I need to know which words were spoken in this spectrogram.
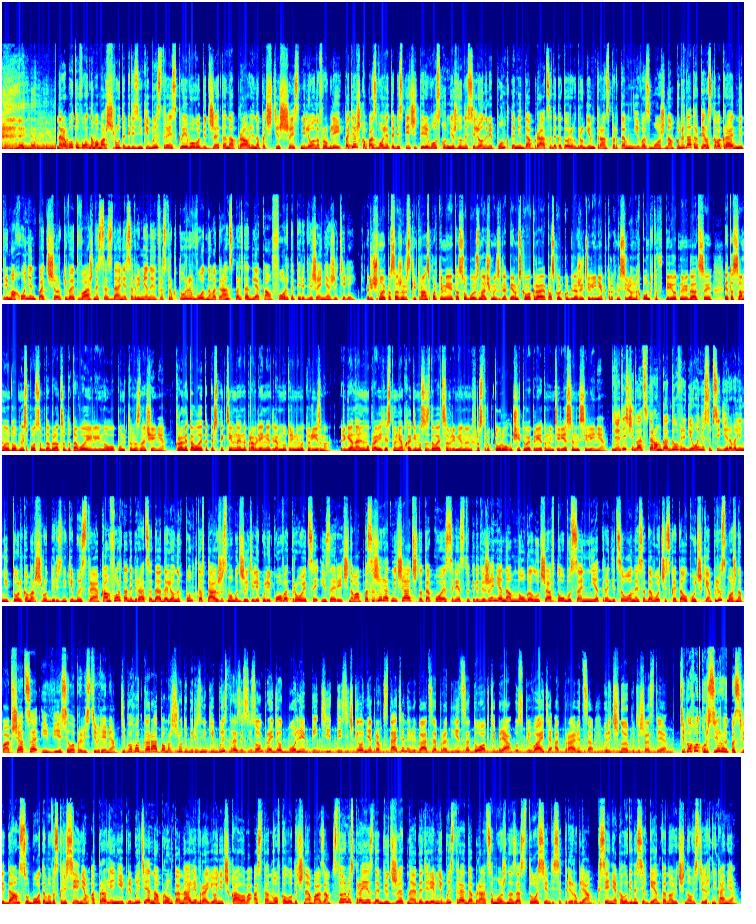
На работу водного маршрута «Березники быстро» из краевого бюджета направлено почти 6 миллионов рублей. Поддержка позволит обеспечить перевозку между населенными пунктами, добраться до которых другим транспортом невозможно. Губернатор Пермского края Дмитрий Махонин подчеркивает важность создания современной инфраструктуры водного транспорта для комфорта передвижения жителей. Речной пассажирский транспорт имеет особую значимость для Пермского края, поскольку для жителей некоторых населенных пунктов в период навигации это самый удобный способ добраться до того или иного пункта назначения. Кроме того, это перспективное направление для внутреннего туризма. Региональному правительству необходимо создавать современную инфраструктуру, учитывая при этом интересы населения. В 2022 году в регионе субсидировали не только маршрут Березники Быстрая. Комфортно добираться до отдаленных пунктов также смогут жители Куликова, Троицы и Заречного. Пассажиры отмечают, что такое средство передвижения намного лучше автобуса, нет традиционной садоводческой толкучки. Плюс можно пообщаться и весело провести время. Теплоход «Карат» по маршруту Березники Быстрая за сезон пройдет более 5000 километров. Кстати, навигация продлится до октября. Успевайте отправиться в речное путешествие. Теплоход курсирует по средам, субботам и воскресеньям. Отправление и прибытие на промканале в районе Чкалова. Остановка «Лодочная база». Стоимость проезда бюджетная. До деревни Быстрая добраться можно за 173 рубля. Ксения Калугина, Сергей Антонович. Новости Верхнекамья.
